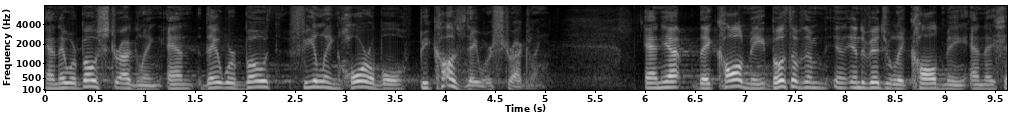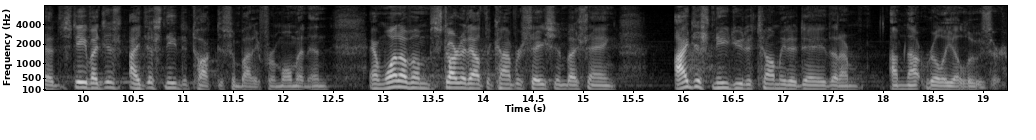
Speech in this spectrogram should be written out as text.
And they were both struggling, and they were both feeling horrible because they were struggling. And yet they called me, both of them individually called me, and they said, Steve, I just, I just need to talk to somebody for a moment. And, and one of them started out the conversation by saying, I just need you to tell me today that I'm I'm not really a loser.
